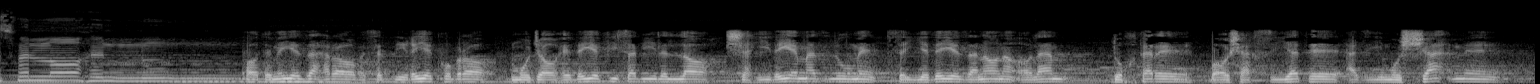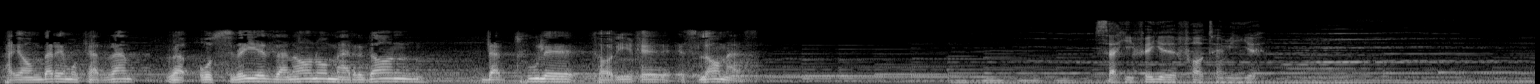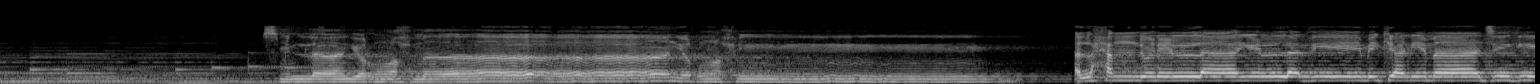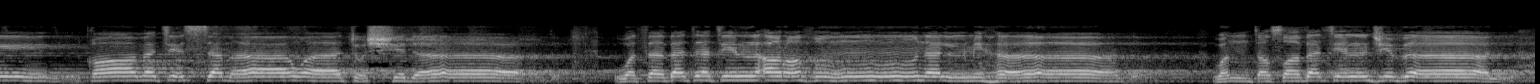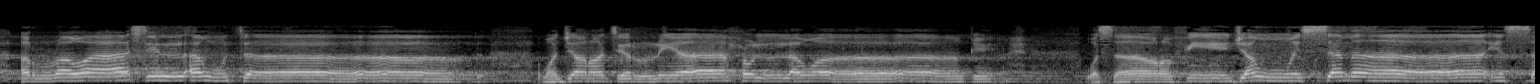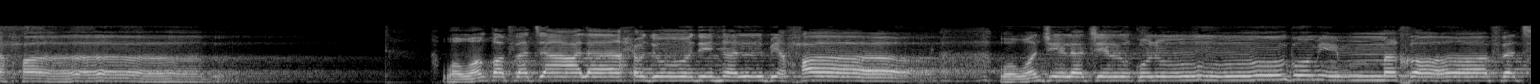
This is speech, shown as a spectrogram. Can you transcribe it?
بسم الله النور. فاطمه زهرا و صدیقه کبرا مجاهده فی سبیل الله شهیده مظلومه سیده زنان عالم دختر با شخصیت عظیم و شعن پیامبر مکرم و اسوه زنان و مردان در طول تاریخ اسلام است. صحیفه فاطمیه بسم الله الرحمن الرحيم. الحمد لله الذي بكلماته قامت السماوات الشداد وثبتت الأرضون المهاد وانتصبت الجبال الرواسي الأوتاد وجرت الرياح اللواقح وسار في جو السماء السحاب. ووقفت على حدودها البحار ووجلت القلوب من مخافته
